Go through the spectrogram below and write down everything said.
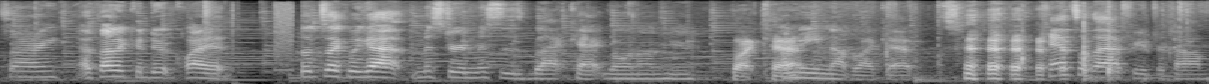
Sorry, I thought I could do it quiet. Looks like we got Mr. and Mrs. Black Cat going on here. Black Cat. I mean, not Black Cat. Cancel that, Future Tom.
